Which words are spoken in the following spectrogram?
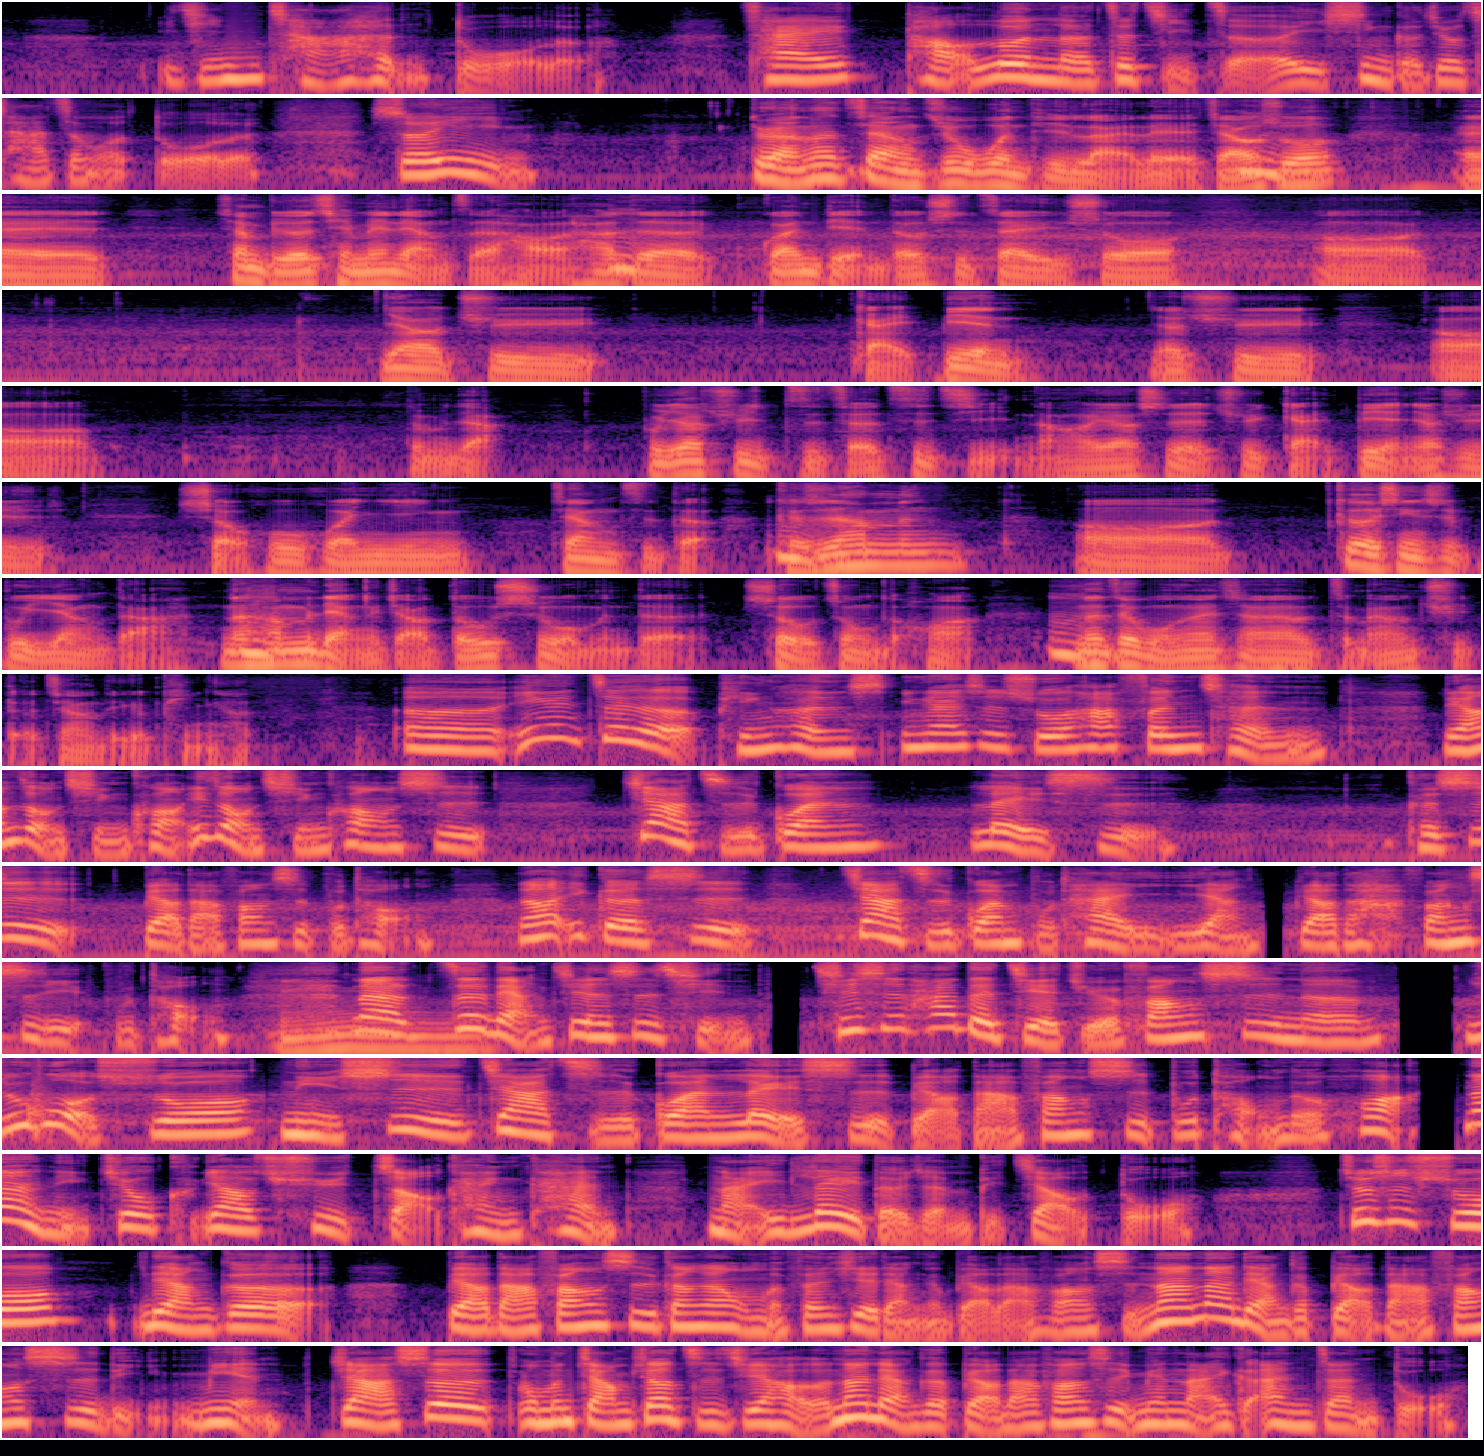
已经差很多了。才讨论了这几则而已，性格就差这么多了。所以，对啊，那这样就问题来了。假如说，呃，像比如说前面两则好，他的观点都是在于说。呃，要去改变，要去呃，怎么讲？不要去指责自己，然后要试着去改变，要去守护婚姻这样子的。可是他们呃个性是不一样的啊。那他们两个角都是我们的受众的话，那在文案上要怎么样取得这样的一个平衡？呃，因为这个平衡应该是说它分成两种情况，一种情况是价值观类似。可是表达方式不同，然后一个是价值观不太一样，表达方式也不同。那这两件事情，其实它的解决方式呢？如果说你是价值观类似、表达方式不同的话，那你就要去找看看哪一类的人比较多。就是说，两个表达方式，刚刚我们分析两个表达方式，那那两个表达方式里面，假设我们讲比较直接好了，那两个表达方式里面哪一个暗战多？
